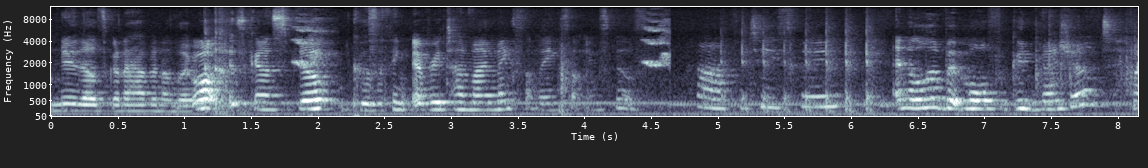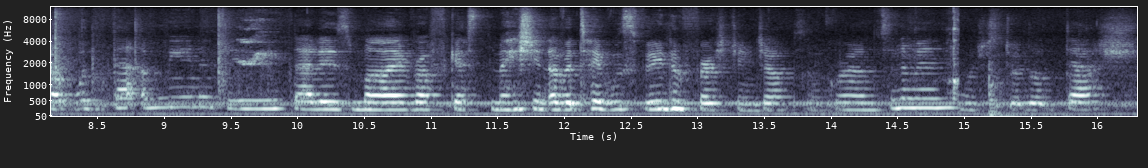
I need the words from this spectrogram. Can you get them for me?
knew that was gonna happen. I was like, oh, it's gonna spill because I think every time I make something, something spills. Half a teaspoon and a little bit more for good measure to help with that immunity. That is my rough guesstimation of a tablespoon of fresh ginger. Some ground cinnamon. We'll just do a little dash.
